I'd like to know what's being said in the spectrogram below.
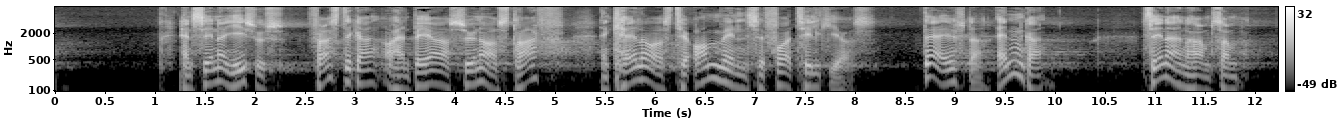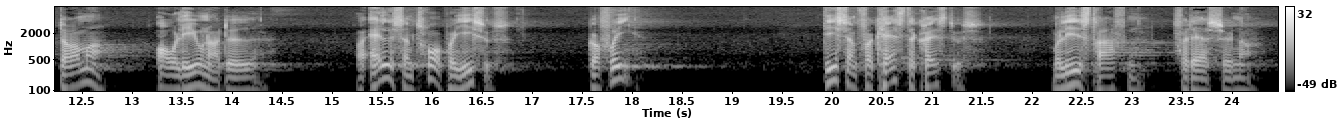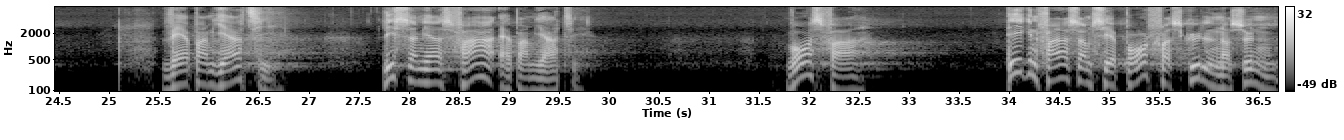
Han sender Jesus første gang, og han bærer synder og straf. Han kalder os til omvendelse for at tilgive os. Derefter, anden gang, sender han ham som dommer over levende og døde. Og alle, som tror på Jesus, går fri. De, som forkaster Kristus, må lide straffen for deres synder. Vær barmhjertig, ligesom jeres far er barmhjertig. Vores far, det er ikke en far, som ser bort fra skylden og synden.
